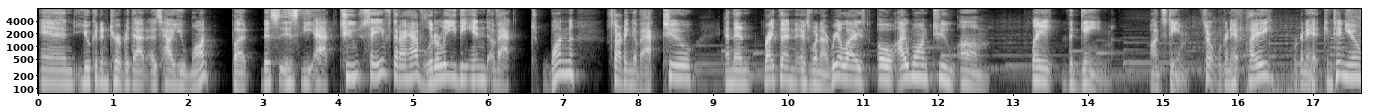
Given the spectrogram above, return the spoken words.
and you could interpret that as how you want, but this is the Act 2 save that I have, literally the end of Act 1, starting of Act 2, and then right then is when I realized, "Oh, I want to um play the game." on Steam. So we're to hit play. We're going to hit continue.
